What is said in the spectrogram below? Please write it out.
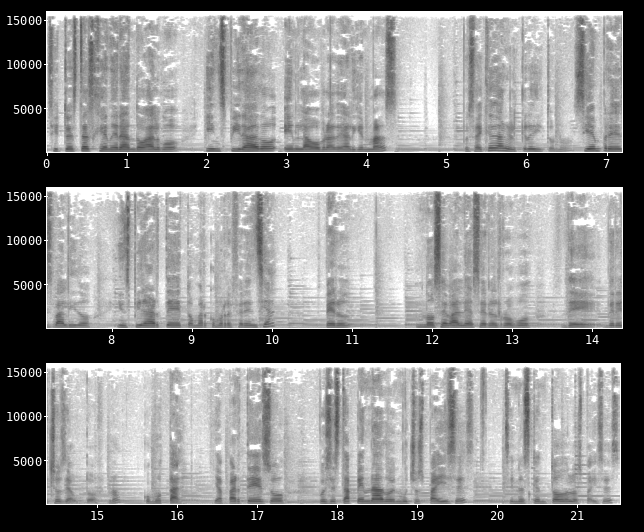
si tú estás generando algo inspirado en la obra de alguien más, pues hay que dar el crédito, ¿no? Siempre es válido inspirarte, tomar como referencia, pero no se vale hacer el robo de derechos de autor, ¿no? Como tal. Y aparte eso, pues está penado en muchos países, si no es que en todos los países,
